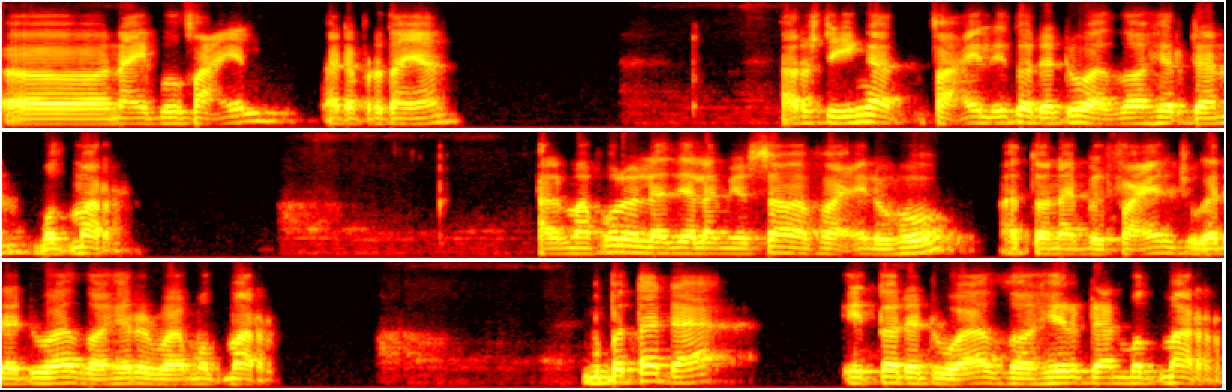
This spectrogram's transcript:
Uh, naibul fa'il, ada pertanyaan? Harus diingat, fa'il itu ada dua, zahir dan mudmar. Al-maf'ul alladzi lam yusamma fa'iluhu atau naibul fa'il juga ada dua, zahir wa mudmar. Mubtada itu ada dua, zahir dan mudmar.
